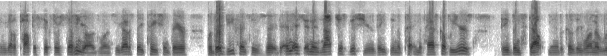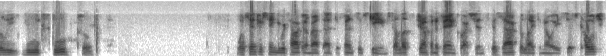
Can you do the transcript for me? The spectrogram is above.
then we got to pop a six or seven yard run. So we got to stay patient there. But their defense is very, and it's, and it's not just this year. They in the in the past couple of years, they've been stout, man, because they run a really unique scheme. So. Well, it's interesting you were talking about that defensive scheme. So let's jump into fan questions because Zach would like to know. He says, Coach,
